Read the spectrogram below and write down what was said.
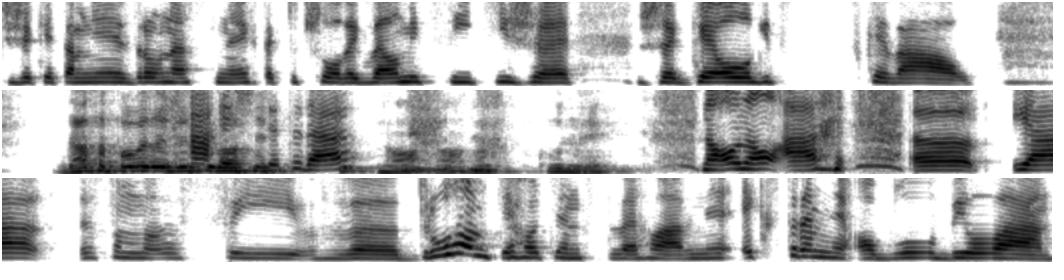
čiže keď tam nie je zrovna sneh, tak to človek veľmi cíti, že, že geologické wow. Dá sa povedať, že a si vlastne... ešte teda? No, no, no, kľudne. No, no a uh, ja som si v druhom tehotenstve hlavne extrémne oblúbila uh,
